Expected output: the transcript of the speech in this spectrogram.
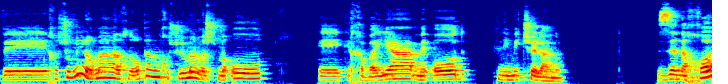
וחשוב לי לומר, אנחנו הרבה פעמים חושבים על משמעות אה, כחוויה מאוד פנימית שלנו. זה נכון,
